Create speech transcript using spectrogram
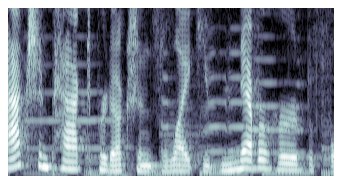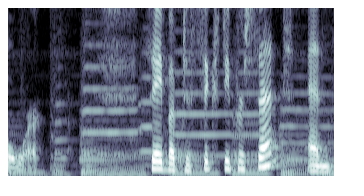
Action packed productions like you've never heard before. Save up to 60% and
